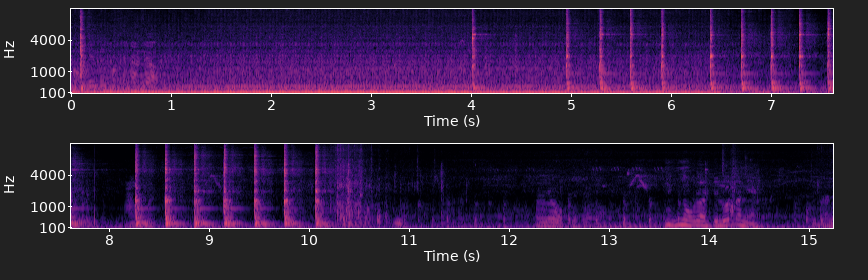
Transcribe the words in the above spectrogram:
ของเป็นเรื่องพัฒนาแล้ว เอามือ โยกไปแล้ว นี่โง่เราจะรุดแล้วเนี่ยนั่น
